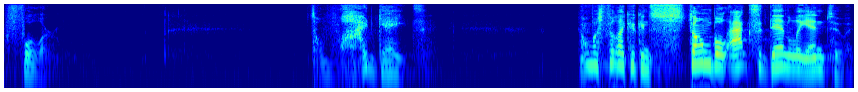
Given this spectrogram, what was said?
fuller. It's a wide gate. You almost feel like you can stumble accidentally into it.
